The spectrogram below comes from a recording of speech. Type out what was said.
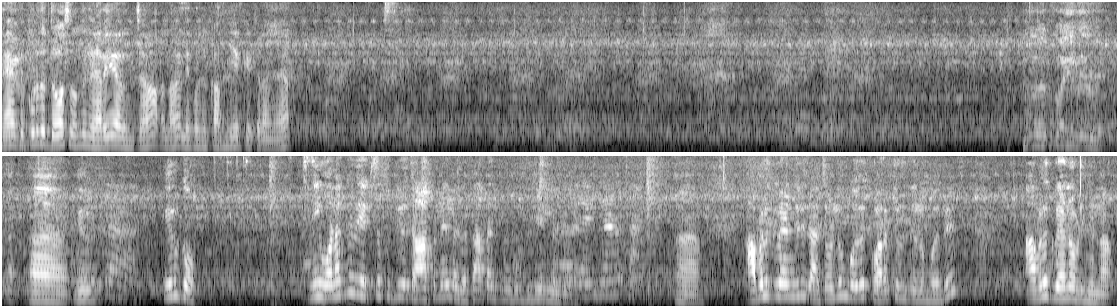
நேற்று கொடுத்த தோசை வந்து நிறையா இருந்துச்சா? அதனால் இன்னைக்கு கொஞ்சம் கம்மியாக கேட்குறாங்க இருக்கும் நீ உனக்கு எக்ஸ்ட்ரா சுற்றி சாப்பிடல இல்லை தாத்தாக்கு கொடுத்துட்டே இல்லை அவளுக்கு வேணும்னு சொல்லி சொல்லும்போது குறைச்சுன்னு சொல்லும்போது அவளுக்கு வேணும் அப்படின்னு சொன்னான்.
